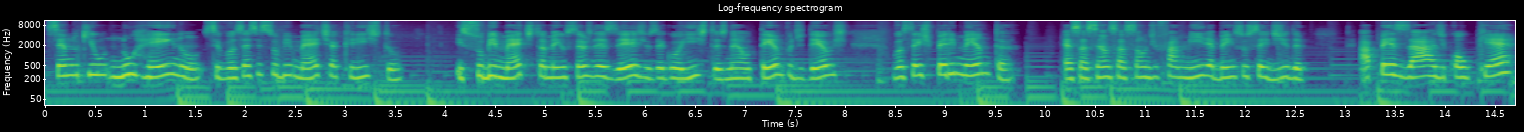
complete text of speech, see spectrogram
Sendo que no reino, se você se submete a Cristo e submete também os seus desejos egoístas né, ao tempo de Deus, você experimenta essa sensação de família bem-sucedida, apesar de qualquer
